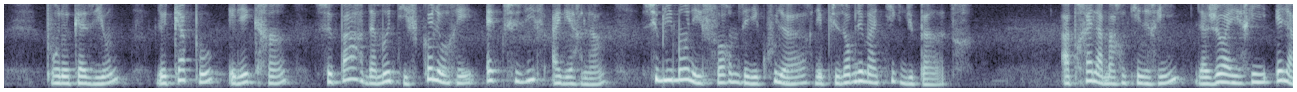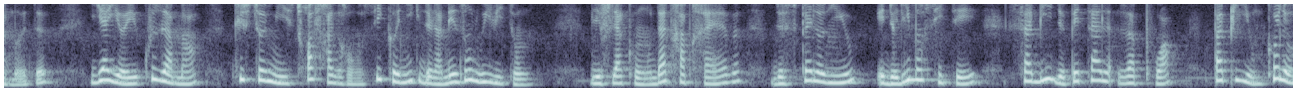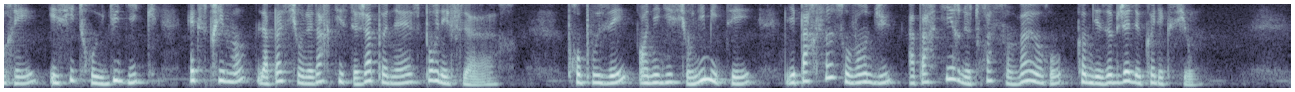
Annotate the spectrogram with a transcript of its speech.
Pour l'occasion, le capot et l'écrin se parent d'un motif coloré exclusif à Guerlain, sublimant les formes et les couleurs les plus emblématiques du peintre. Après la maroquinerie, la joaillerie et la mode, Yayoi Kusama customise trois fragrances iconiques de la maison Louis Vuitton les flacons d'attrape-rêve, de Spell on You et de l'immensité s'habillent de pétales à pois, papillons colorés et citrouilles ludiques exprimant la passion de l'artiste japonaise pour les fleurs. Proposés en édition limitée, les parfums sont vendus à partir de 320 euros comme des objets de collection.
